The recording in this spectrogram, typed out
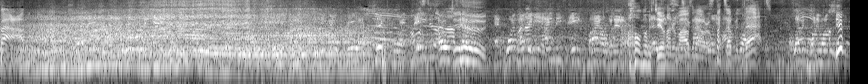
Bob. Almost 200 miles an hour. Dude. At 198 miles an hour. Almost 200 miles an hour. What's up with that? 11:21.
